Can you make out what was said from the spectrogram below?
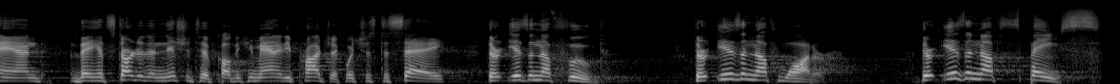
and they had started an initiative called the Humanity Project, which is to say there is enough food, there is enough water, there is enough space,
